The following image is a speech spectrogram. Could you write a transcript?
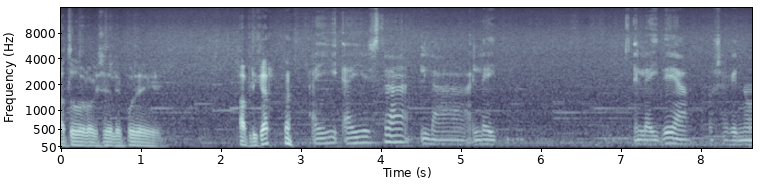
a todo lo que se le puede aplicar. Ahí, ahí está la, la, idea, o sea que no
